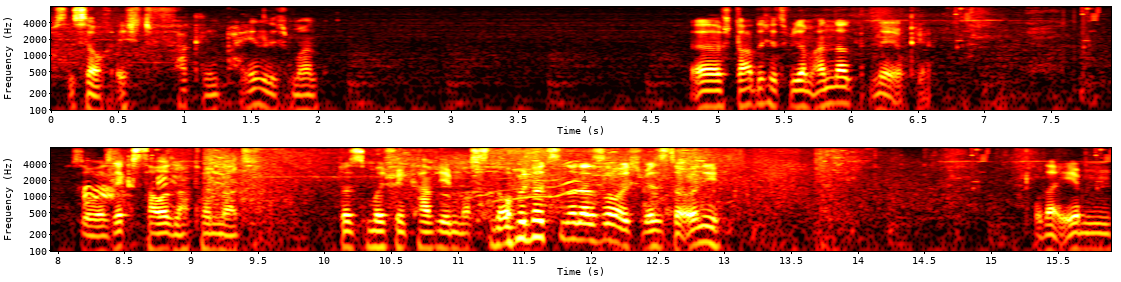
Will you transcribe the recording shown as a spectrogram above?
Das ist ja auch echt fucking peinlich, Mann. Äh, starte ich jetzt wieder am anderen? Ne, okay. So, 6800. Das muss ich für den Kampf eben noch Snow benutzen oder so. Ich weiß es da auch nie. Oder eben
